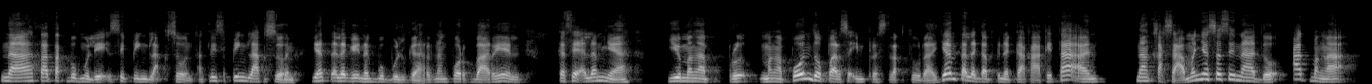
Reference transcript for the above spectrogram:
na tatakbo muli si Ping Lacson. At least si Ping Lacson, yan talaga yung nagbubulgar ng pork barrel. Kasi alam niya, yung mga pro, mga pondo para sa infrastruktura, yan talaga pinagkakakitaan ng kasama niya sa Senado at mga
